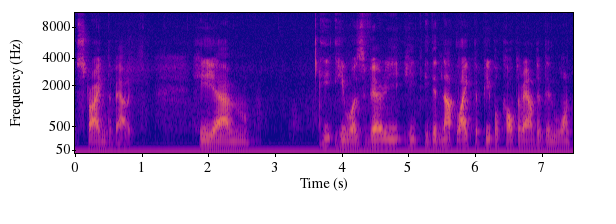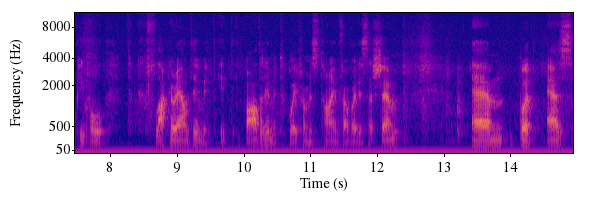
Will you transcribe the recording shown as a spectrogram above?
strident about it. He. Um, he, he was very he, he did not like the people cult around him didn't want people to flock around him it, it, it bothered him it took away from his time for Avodah Hashem um, but as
